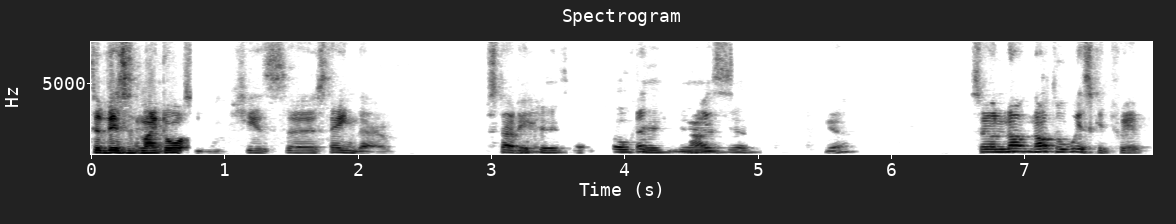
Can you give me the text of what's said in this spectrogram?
to visit my daughter. She's uh, staying there, studying. Okay. Okay. Yeah, nice. Yeah. yeah. So not not a whiskey trip.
